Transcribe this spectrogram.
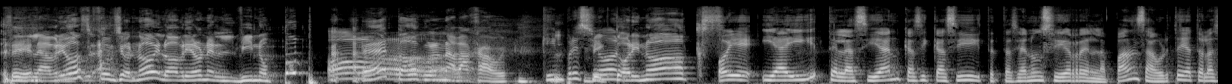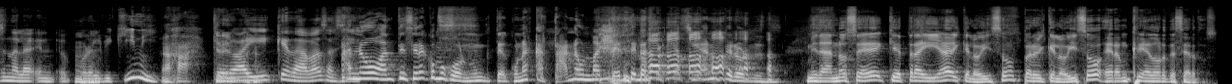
Se le abrió, funcionó y lo abrieron el vino. ¡Pup! Oh. ¿Eh? Todo con una navaja, güey. Qué impresión. Victorinox. Oye, y ahí te la hacían casi, casi, te, te hacían un cierre en la panza. Ahorita ya te lo hacen a la- en- por el bikini. Ajá. Pero ahí quedabas así. Ah, no, antes era como con, un- con una katana, un machete, no sé qué hacían, pero Mira, no sé qué traía el que lo hizo, pero el que lo hizo era un criador de cerdos.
